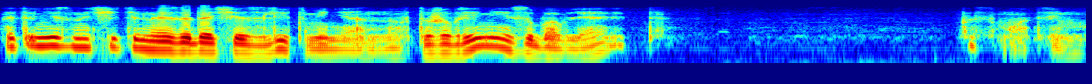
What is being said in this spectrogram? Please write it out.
Эта незначительная задача злит меня, но в то же время и забавляет. Посмотрим,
